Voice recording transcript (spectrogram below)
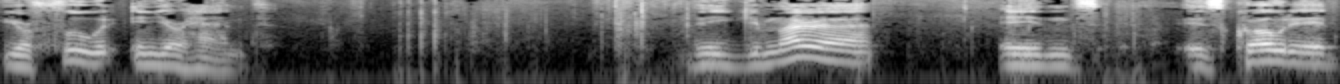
your food in your hand. The Gemara is, is quoted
